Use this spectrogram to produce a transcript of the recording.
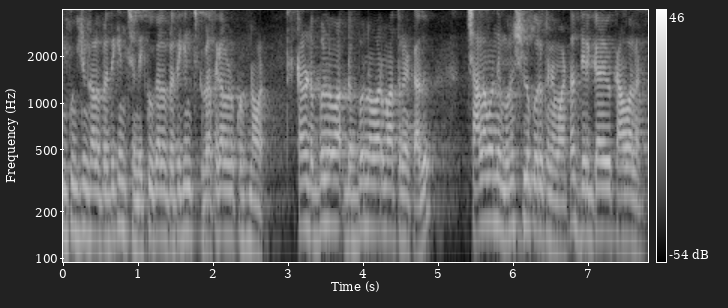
ఇంకొంచెం కాలం బ్రతికించండి ఎక్కువ కాలం బ్రతికించి బ్రతకాలనుకుంటున్నాం కానీ డబ్బున్న డబ్బున్నవారు మాత్రమే కాదు చాలామంది మనుషులు కోరుకునే దీర్ఘాయువు కావాలని.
